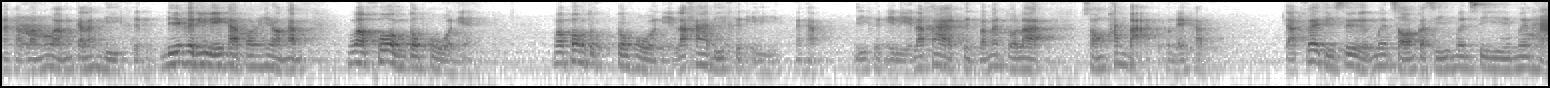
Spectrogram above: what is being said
นะครับว่าหัวมันกำลังดีขึ้น ดีขึ้นอีหลีครับพ่อพี่น้องครับหัวโค้งตัวโผเนี่ยหัวโค้งตัวตัวโผนี่ราคาดีขึ้นอีหลีนะครับ ดีขึ้นอีหลีราคาขึ้นประมาณตัวละ2,000บาทคนได้ครับ จากเคยที่ซื้อหมื่นสองกับสี่หมื่นสี่หมื่นหา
